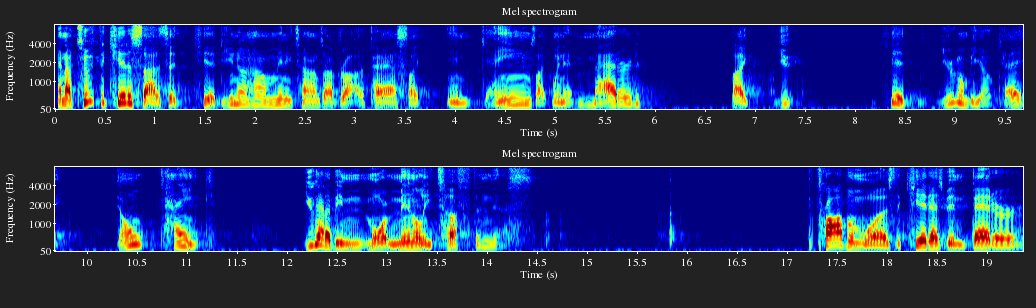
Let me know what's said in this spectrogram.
And I took the kid aside and said, Kid, do you know how many times I've dropped a pass like in games, like when it mattered? Like, you, kid, you're going to be okay. Don't tank. You got to be more mentally tough than this. The problem was the kid has been better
